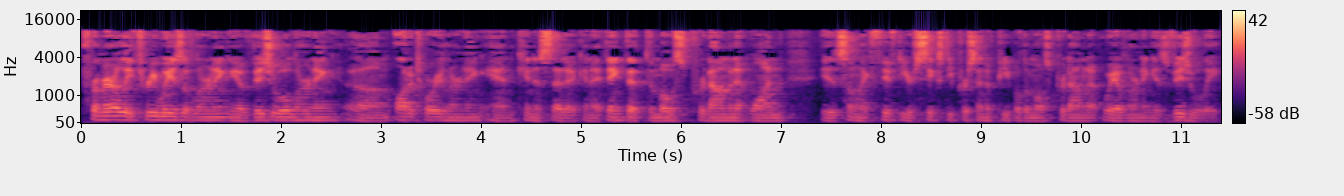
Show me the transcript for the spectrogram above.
primarily three ways of learning. You visual learning, um, auditory learning, and kinesthetic. And I think that the most predominant one is something like 50 or 60 percent of people. The most predominant way of learning is visually,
